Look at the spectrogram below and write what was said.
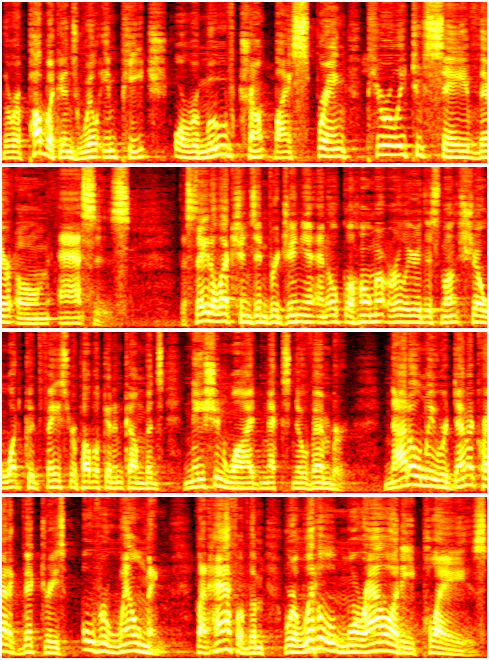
the Republicans will impeach or remove Trump by spring purely to save their own asses. The state elections in Virginia and Oklahoma earlier this month show what could face Republican incumbents nationwide next November. Not only were Democratic victories overwhelming, but half of them were little morality plays.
